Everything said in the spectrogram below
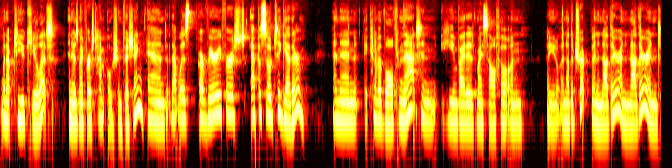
went up to Ucluelet, and it was my first time ocean fishing. And that was our very first episode together. And then it kind of evolved from that. And he invited myself out on you know another trip and another and another. And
